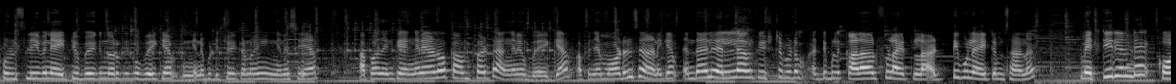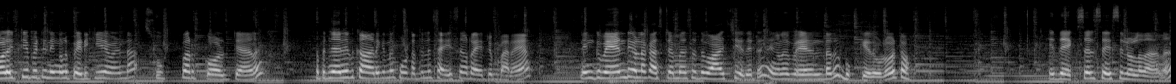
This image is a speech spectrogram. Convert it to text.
ഫുൾ സ്ലീവ് നൈറ്റ് ഉപയോഗിക്കുന്നവർക്കൊക്കെ ഉപയോഗിക്കാം. ഇങ്ങനെ പിടിച്ചു വെക്കണമെങ്കിൽ ഇങ്ങനെ ചെയ്യാം. അപ്പോൾ നിങ്ങൾക്ക് എങ്ങനെയാണോ കംഫർട്ട് അങ്ങനെ ഉപയോഗിക്കാം. അപ്പോൾ ഞാൻ മോഡൽസ് കാണിക്കാം. എന്തായാലും എല്ലാവർക്കും ഇഷ്ടപ്പെടും. അടിപൊളി കളർഫുൾ ആയിട്ടുള്ള അടിപൊളി ഐറ്റംസ് ആണ്. മെറ്റീരിയലിന്റെ ക്വാളിറ്റിയെ പറ്റി നിങ്ങൾ പേടിക്കുക വേണ്ട. സൂപ്പർ ക്വാളിറ്റി ആണ്. അപ്പോൾ ഞാനിത് കാണിക്കുന്ന കൂട്ടത്തിൽ സൈസും റേറ്റും പറയാം. നിങ്ങൾക്ക് വേണ്ടിയുള്ള കസ്റ്റമേഴ്സ് അത് വാച്ച് ചെയ്തിട്ട് നിങ്ങൾ വേണ്ടത് ബുക്ക് ചെയ്തോളൂ കേട്ടോ. ഇത് എക്സൽ സൈസിലുള്ളതാണ്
